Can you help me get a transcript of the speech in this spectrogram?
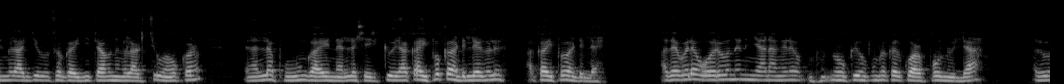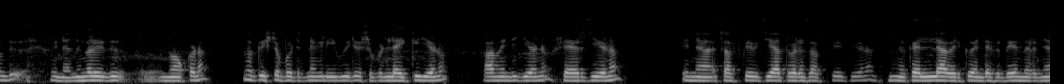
നിങ്ങൾ അഞ്ച് ദിവസം കഴിഞ്ഞിട്ടാകുമ്പോൾ നിങ്ങൾ അടിച്ചു നോക്കണം. നല്ല പൂവും കായും നല്ല ശരിക്കും വരും ആ കയ്പൊക്കെ കണ്ടില്ലേ നിങ്ങൾ ആ കയ്പ കണ്ടില്ലേ? അതേപോലെ ഓരോന്നിനും ഞാൻ അങ്ങനെ നോക്കി നോക്കുമ്പോഴൊക്കെ അത് കുഴപ്പമൊന്നുമില്ല. അതുകൊണ്ട് പിന്നെ നിങ്ങളിത് നോക്കണം. നിങ്ങൾക്ക് ഇഷ്ടപ്പെട്ടിട്ടുണ്ടെങ്കിൽ ഈ വീഡിയോ ഇഷ്ടപ്പെട്ട് ലൈക്ക് ചെയ്യണം കമന്റ് ചെയ്യണം ഷെയർ ചെയ്യണം. പിന്നെ സബ്സ്ക്രൈബ് ചെയ്യാത്തവരെ സബ്സ്ക്രൈബ് ചെയ്യണം. നിങ്ങൾക്ക് എല്ലാവർക്കും എന്റെ ഹൃദയം നിറഞ്ഞ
